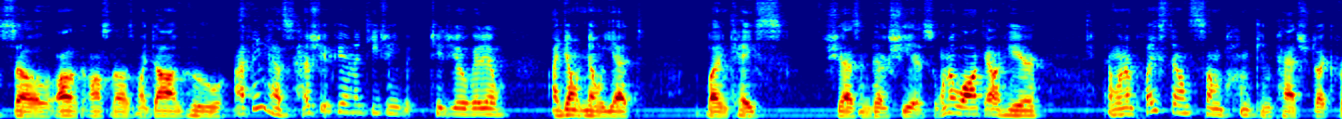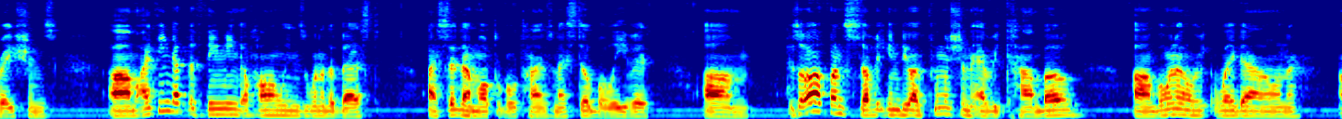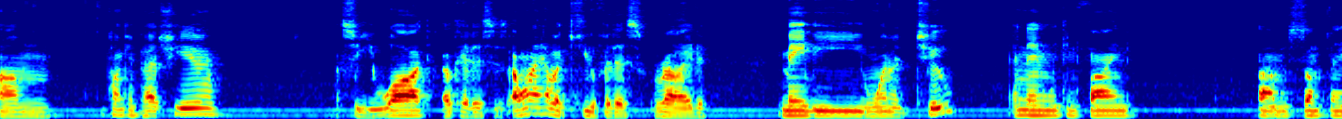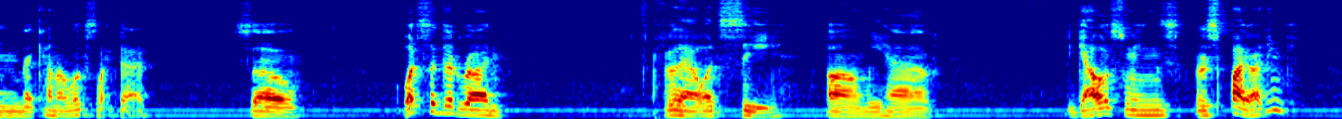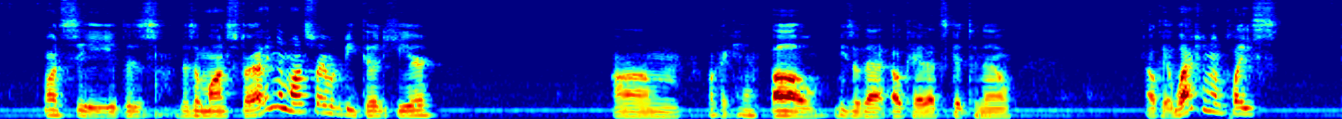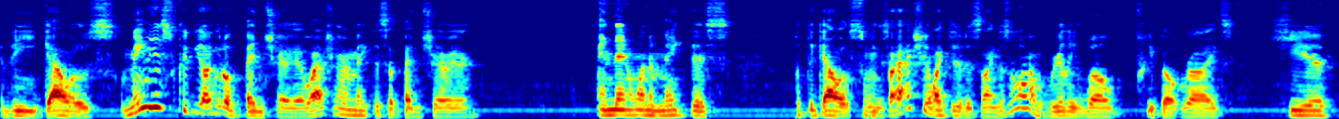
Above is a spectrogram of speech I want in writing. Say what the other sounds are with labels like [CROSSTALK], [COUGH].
So also that was my dog who I think has has she appeared in a TG, TGO video? I don't know yet, but in case she hasn't, there she is. So I'm gonna walk out here and I'm gonna place down some pumpkin patch decorations. Um, I think that the theming of Halloween is one of the best. I said that multiple times and I still believe it. Um, there's a lot of fun stuff you can do. I've pretty much done every combo. Um, but I'm gonna lay down um, pumpkin patch here. See, you walk. Okay, this is. I want to have a queue for this ride. Maybe one or two. And then we can find um, something that kind of looks like that. So, what's a good ride for that? Let's see. Um, we have the gallows swings, or the spider. I think Let's see. There's there's a monster. I think the monster would be good here. Um. Okay. Can oh these are that. Okay, that's good to know. Okay, we're actually gonna place the gallows. Maybe this could be like a little bench area. We're actually gonna make this a bench area, and then want to make this put the gallows swings. I actually like the design. There's a lot of really well pre-built rides here,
